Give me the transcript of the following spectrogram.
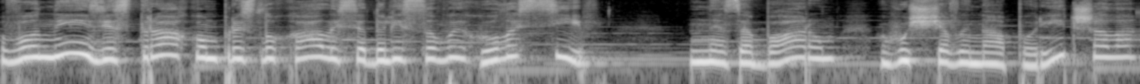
Вони зі страхом прислухалися до лісових голосів. Незабаром гущавина порідшала,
